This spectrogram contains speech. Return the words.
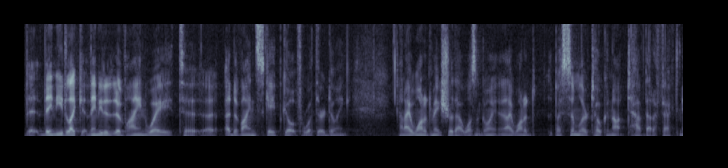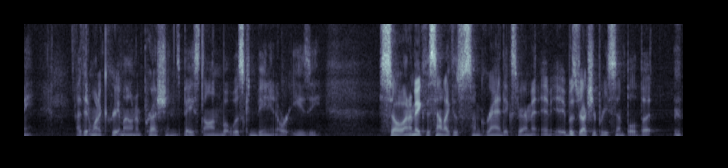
they need like they need a divine way to a, a divine scapegoat for what they're doing and i wanted to make sure that wasn't going and i wanted by similar token not to have that affect me I didn't want to create my own impressions based on what was convenient or easy. So, and I make this sound like this was some grand experiment. It, it was actually pretty simple, but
